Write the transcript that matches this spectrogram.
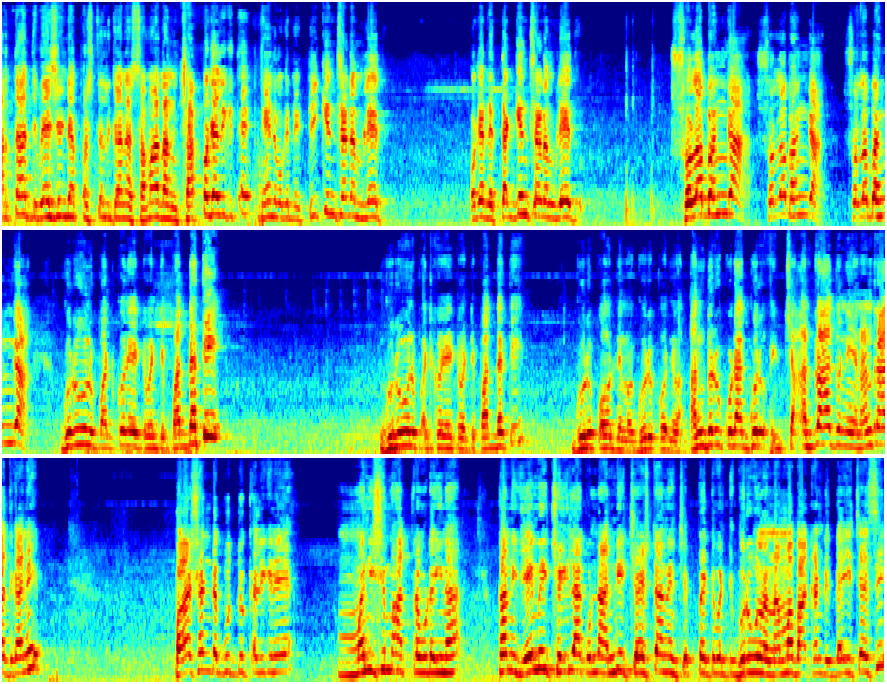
అర్థాత్ వేసిండే ప్రశ్నలు కానీ సమాధానం చెప్పగలిగితే నేను ఒకరిని టీకించడం లేదు. ఒకరిని తగ్గించడం లేదు. సులభంగా సులభంగా సులభంగా గురువును పట్టుకునేటువంటి పద్ధతి గురువును పట్టుకునేటువంటి పద్ధతి గురు పౌర్ణిమ గురు పౌర్ణిమ. అందరూ కూడా గురు అనరాదు నేను అనరాదు కానీ పాషండ బుద్ధు కలిగిన మనిషి మాత్రముడైనా తను ఏమీ చేయలేకుండా అన్నీ చేస్తానని చెప్పేటువంటి గురువులను నమ్మబాకండి. దయచేసి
